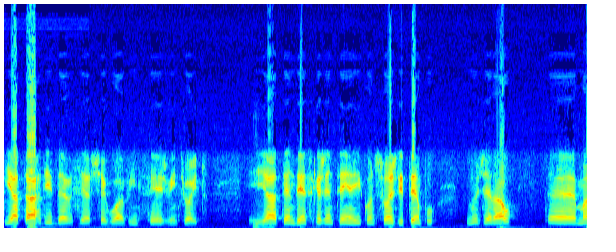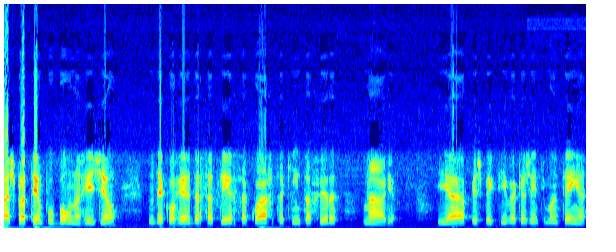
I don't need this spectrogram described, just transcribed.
e à tarde deve chegou a 26, 28. E a tendência que a gente tem aí, condições de tempo no geral, é, mais para tempo bom na região, no decorrer dessa terça, quarta, quinta-feira na área. E a perspectiva é que a gente mantenha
